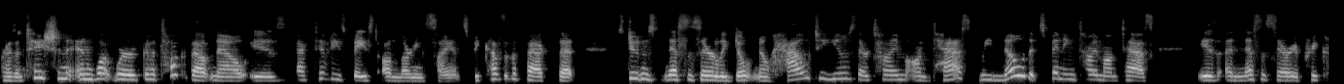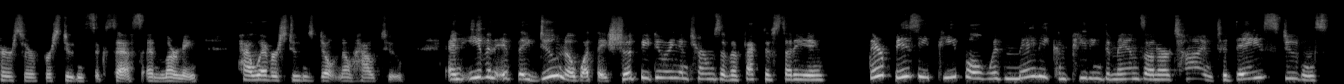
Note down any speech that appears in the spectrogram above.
presentation. And what we're going to talk about now is activities based on learning science because of the fact that students necessarily don't know how to use their time on task. We know that spending time on task is a necessary precursor for student success and learning. However, students don't know how to. And even if they do know what they should be doing in terms of effective studying, they're busy people with many competing demands on our time. Today's students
